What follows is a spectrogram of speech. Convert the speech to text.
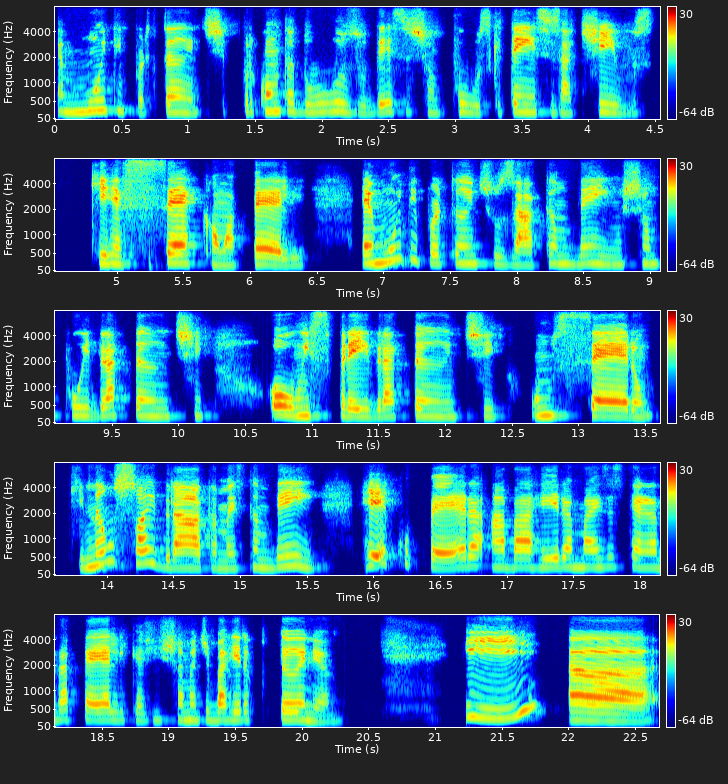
é muito importante, por conta do uso desses shampoos que têm esses ativos que ressecam a pele, é muito importante usar também um shampoo hidratante ou um spray hidratante, um sérum, que não só hidrata, mas também recupera a barreira mais externa da pele, que a gente chama de barreira cutânea. E uh,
